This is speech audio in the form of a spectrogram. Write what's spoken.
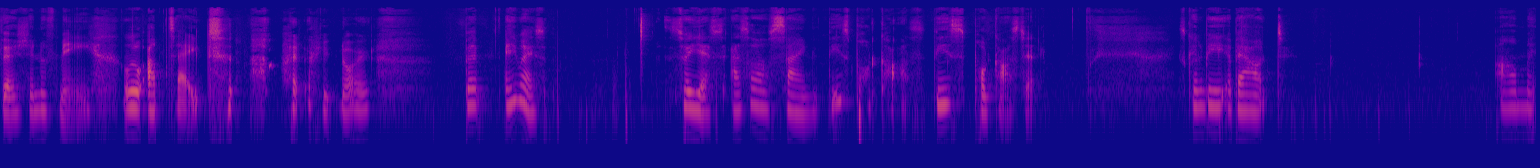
version of me, a little update. I don't know. But, anyways, so yes, as I was saying, this podcast, this podcast today, is going to be about um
